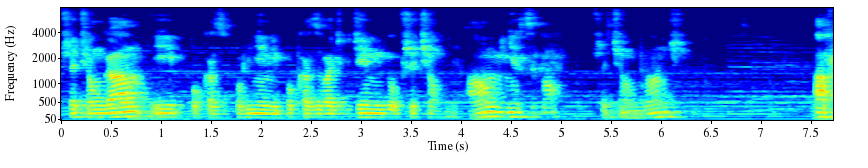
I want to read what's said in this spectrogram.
Przeciągam i pokaz, powinien mi pokazywać, gdzie mi go przeciągnie. A on mi nie chce go przeciągnąć. Ach,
